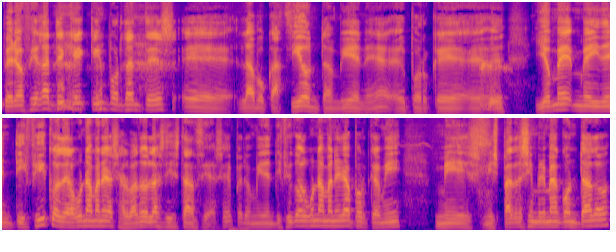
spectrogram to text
pero fíjate qué, qué importante es eh, la vocación también, ¿eh? Eh, porque eh, yo me, me identifico de alguna manera, salvando las distancias, ¿eh? pero me identifico de alguna manera porque a mí mis, mis padres siempre me han contado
